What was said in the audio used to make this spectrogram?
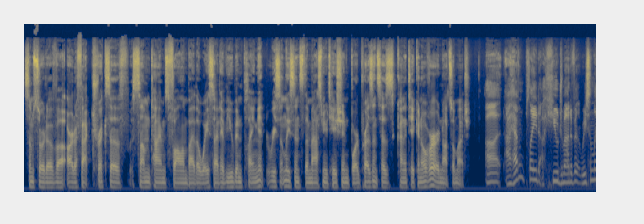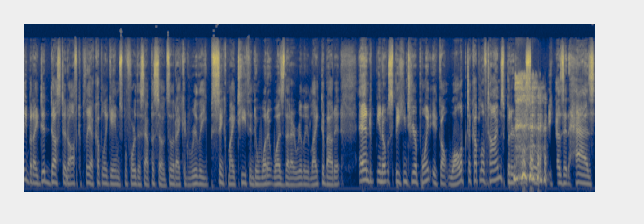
some sort of uh, artifact tricks have sometimes fallen by the wayside. Have you been playing it recently since the mass mutation board presence has kind of taken over, or not so much? Uh, I haven't played a huge amount of it recently, but I did dust it off to play a couple of games before this episode so that I could really sink my teeth into what it was that I really liked about it. And, you know, speaking to your point, it got walloped a couple of times, but it also, because it has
